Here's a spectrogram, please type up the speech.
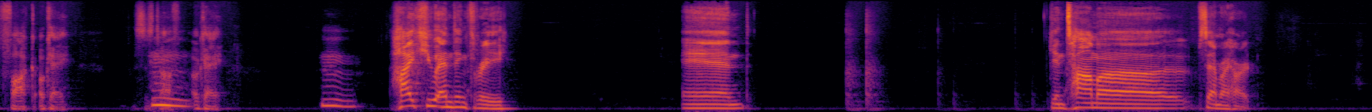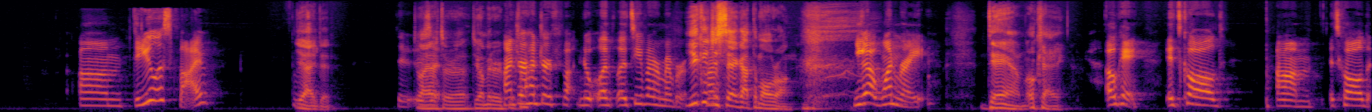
fuck. Okay, this is tough. Okay, Hmm. Q ending three, and Gintama Samurai Heart. Um, did you list five? Yeah, I did. Do I have to? Uh, do you want me to repeat? Hunter them? Hunter. Fi- no, let, us see if I remember. You could Hun- just say I got them all wrong. you got one right. Damn. Okay. Okay, it's called um, it's called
